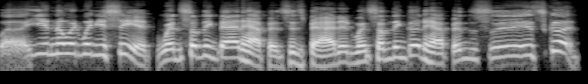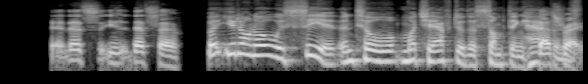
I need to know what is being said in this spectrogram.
Well, you know it when you see it. When something bad happens, it's bad, and when something good happens, it's good. That's that's a but you don't always see it until much after the something happens. That's right.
